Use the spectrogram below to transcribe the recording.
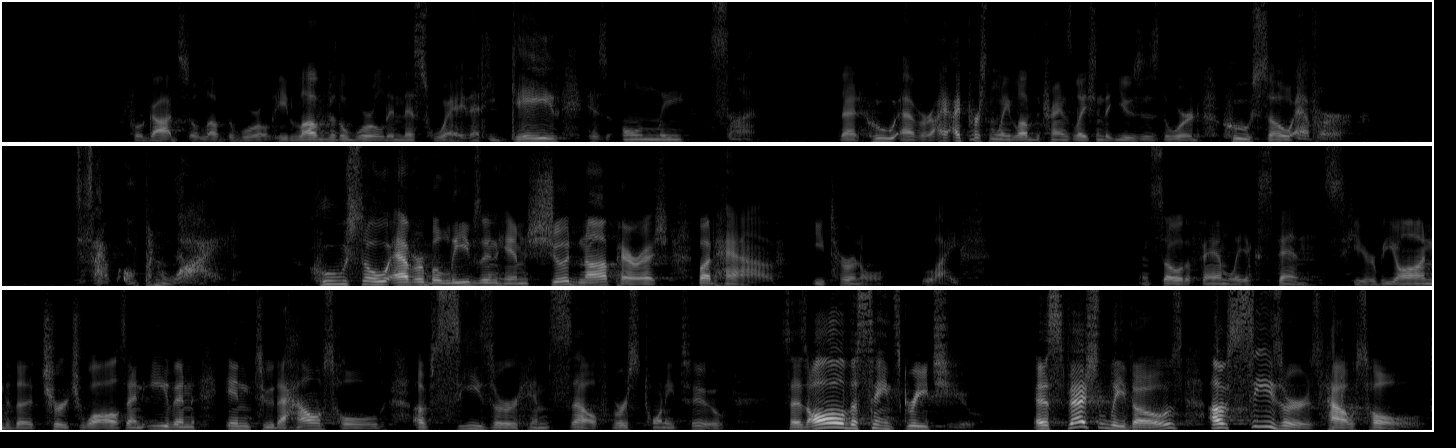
For God so loved the world. He loved the world in this way that he gave his only son that whoever I, I personally love the translation that uses the word whosoever. Just open wide. Whosoever believes in him should not perish but have eternal life. And so the family extends here beyond the church walls and even into the household of Caesar himself. Verse 22 says, All the saints greet you, especially those of Caesar's household.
